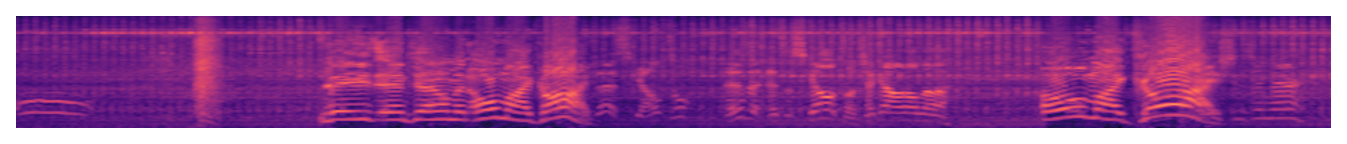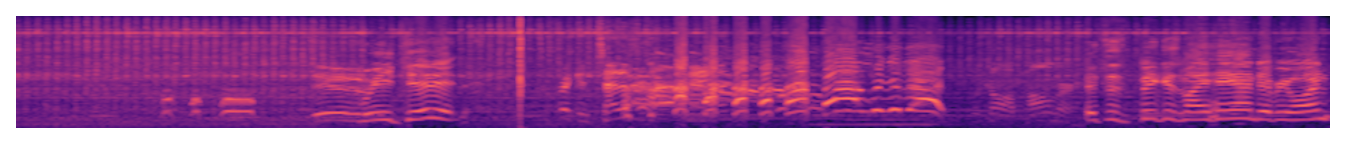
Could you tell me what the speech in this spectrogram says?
Ladies and gentlemen, oh my God. Is that a skeletal? It is a, it's a skeletal. Check out all the Oh my God. in there. Dude, We did it. Freaking tennis ball, man. Look at that. We call it Palmer. It's as big as my hand, everyone.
